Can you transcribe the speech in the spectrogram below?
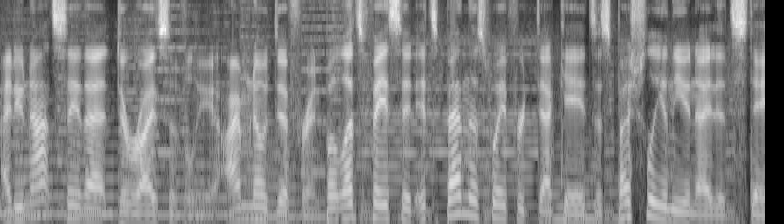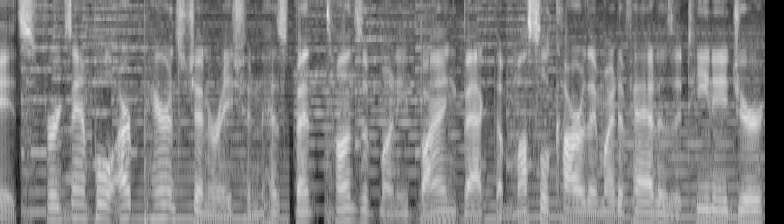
I do not say that derisively, I'm no different, but let's face it, it's been this way for decades, especially in the United States. For example, our parents' generation has spent tons of money buying back the muscle car they might have had as a teenager,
